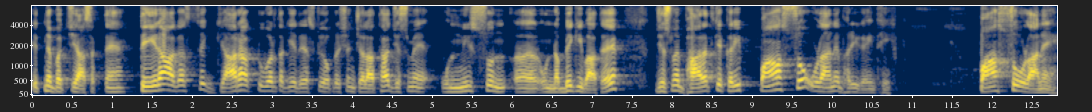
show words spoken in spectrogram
इतने बच्चे आ सकते हैं। तेरह अगस्त से ग्यारह अक्टूबर तक ये रेस्क्यू ऑपरेशन चला था, जिसमें उन्नीस की बात है, जिसमें भारत के करीब 500 उड़ानें भरी गई थी। 500 उड़ानें।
